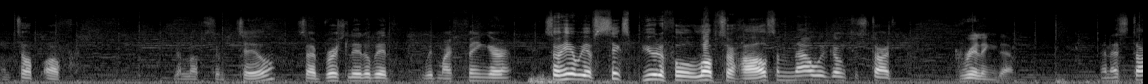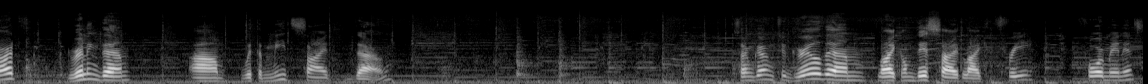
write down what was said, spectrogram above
on top of the lobster tail. So I brush a little bit with my finger. So here we have six beautiful lobster halves and now we're going to start grilling them. And I start grilling them um, with the meat side down. So I'm going to grill them like on this side like three, four minutes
